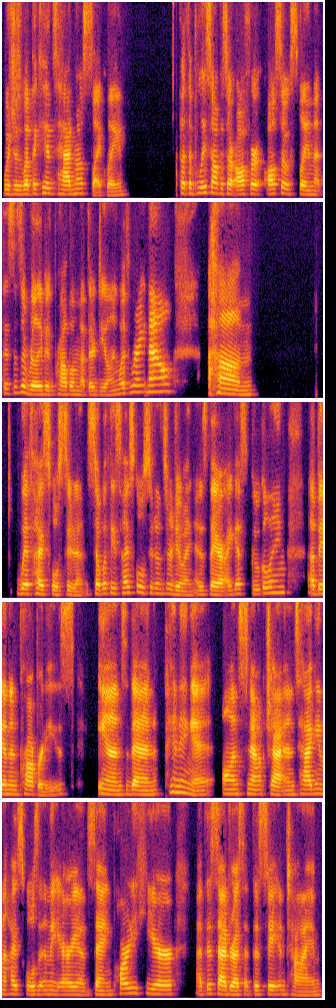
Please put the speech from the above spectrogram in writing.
which is what the kids had most likely but the police officer offer also explained that this is a really big problem that they're dealing with right now um, with high school students. So what these high school students are doing is they're, I guess, Googling abandoned properties and then pinning it on Snapchat and tagging the high schools in the area and saying, party here at this address at this date and time,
